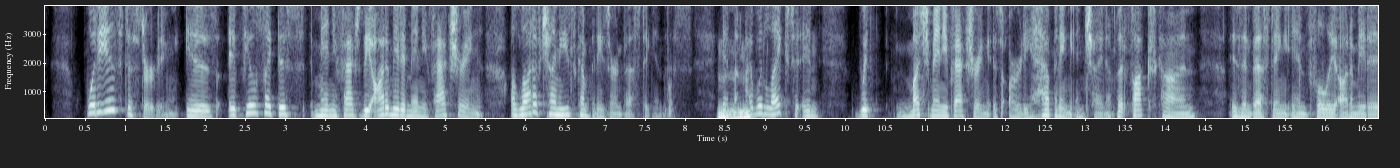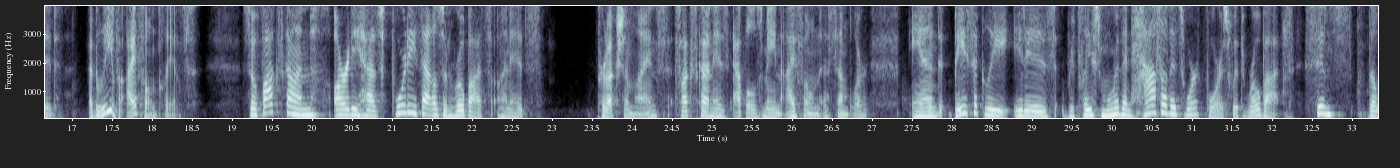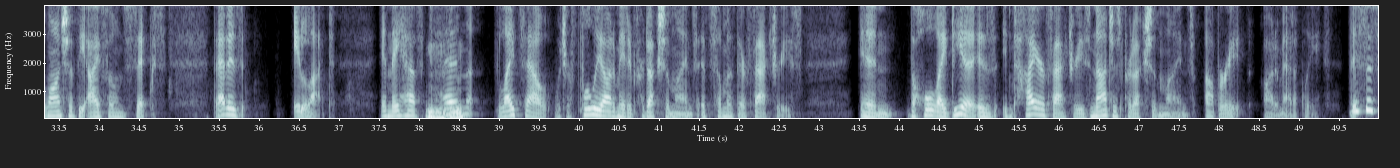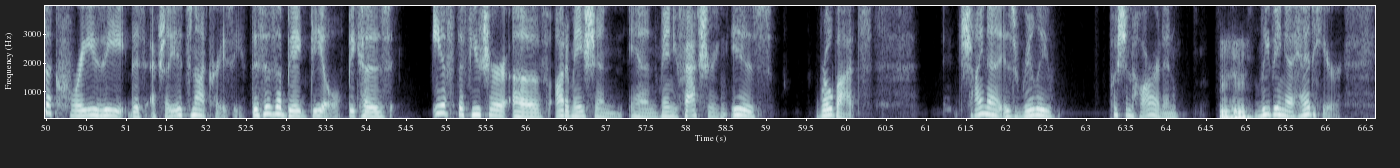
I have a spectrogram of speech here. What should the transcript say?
What is disturbing is it feels like this manufacture, the automated manufacturing, a lot of Chinese companies are investing in this. Mm-hmm. And I would like to, and with much manufacturing is already happening in China, but Foxconn is investing in fully automated, I believe, iPhone plants. So Foxconn already has 40,000 robots on its production lines. Foxconn is Apple's main iPhone assembler. And basically it is replaced more than half of its workforce with robots since the launch of the iPhone 6. That is a lot. And they have mm-hmm. 10 lights out, which are fully automated production lines at some of their factories. And the whole idea is entire factories, not just production lines, operate automatically. This is a crazy, this actually, it's not crazy. This is a big deal because if the future of automation and manufacturing is robots, China is really pushing hard and mm-hmm. leaping ahead here.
